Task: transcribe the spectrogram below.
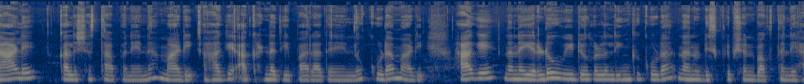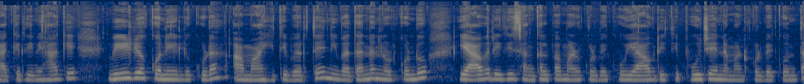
ನಾಳೆ ಕಲಶ ಸ್ಥಾಪನೆಯನ್ನು ಮಾಡಿ, ಹಾಗೆ ಅಖಂಡ ದೀಪಾರಾಧನೆಯನ್ನು ಕೂಡ ಮಾಡಿ. ಹಾಗೆ ನನ್ನ ಎರಡೂ ವಿಡಿಯೋಗಳ ಲಿಂಕ್ ಕೂಡ ನಾನು ಡಿಸ್ಕ್ರಿಪ್ಷನ್ ಬಾಕ್ಸ್ನಲ್ಲಿ ಹಾಕಿರ್ತೀನಿ. ಹಾಗೆ ವಿಡಿಯೋ ಕೊನೆಯಲ್ಲೂ ಕೂಡ ಆ ಮಾಹಿತಿ ಬರುತ್ತೆ. ನೀವು ಅದನ್ನು ನೋಡಿಕೊಂಡು ಯಾವ ರೀತಿ ಸಂಕಲ್ಪ ಮಾಡ್ಕೊಳ್ಬೇಕು, ಯಾವ ರೀತಿ ಪೂಜೆಯನ್ನು ಮಾಡ್ಕೊಳ್ಬೇಕು ಅಂತ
